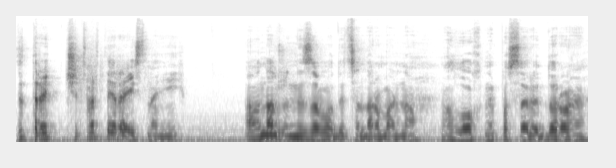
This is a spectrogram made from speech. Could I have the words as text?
Це треть, четвертий рейс на ній. А вона вже не заводиться нормально. Глохне посеред дороги.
